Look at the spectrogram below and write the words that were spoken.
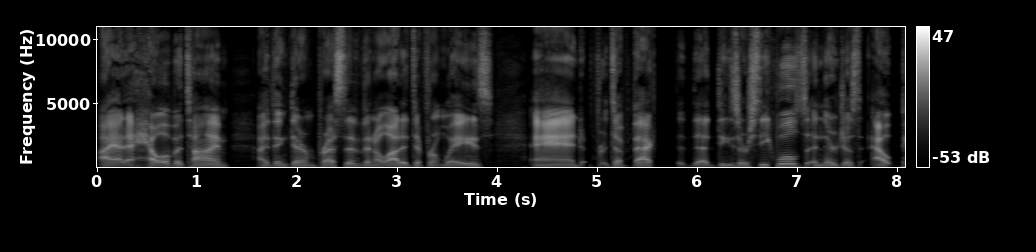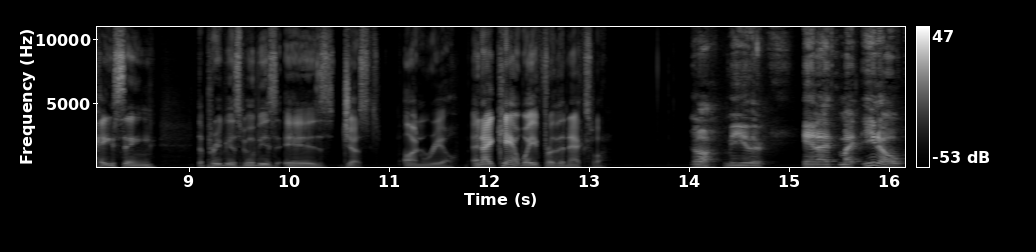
I had a hell of a time. I think they're impressive in a lot of different ways. And for the fact that these are sequels and they're just outpacing the previous movies is just unreal. And I can't wait for the next one. Oh, me either. And I, my, you know,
